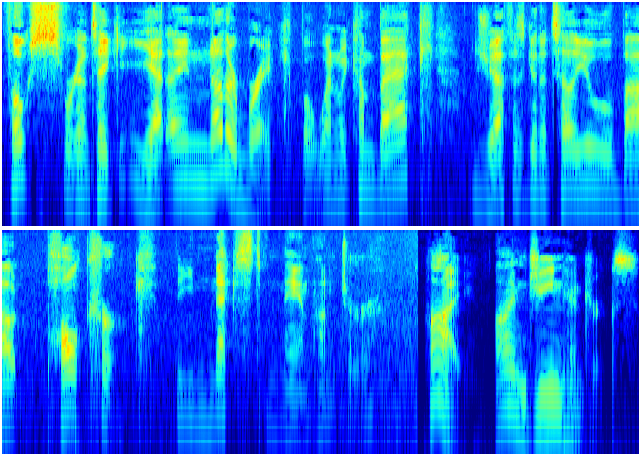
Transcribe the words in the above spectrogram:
Folks, we're going to take yet another break, but when we come back, Jeff is going to tell you about Paul Kirk, the next Manhunter. Hi, I'm Gene Hendricks.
